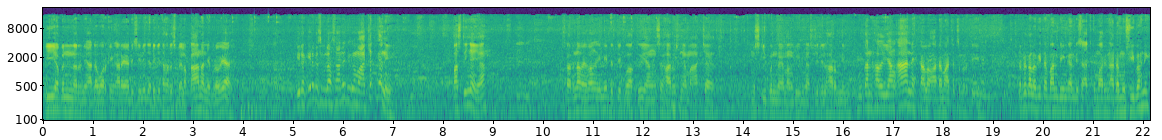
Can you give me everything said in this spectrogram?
Iya bener nih ada working area di sini jadi kita harus belok kanan ya bro ya. Kira-kira ke sebelah sana juga macet gak nih? Pastinya ya. Karena memang ini detik waktu yang seharusnya macet. Meskipun memang di Masjidil Haram ini bukan hal yang aneh kalau ada macet seperti ini. Tapi kalau kita bandingkan di saat kemarin ada musibah nih,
